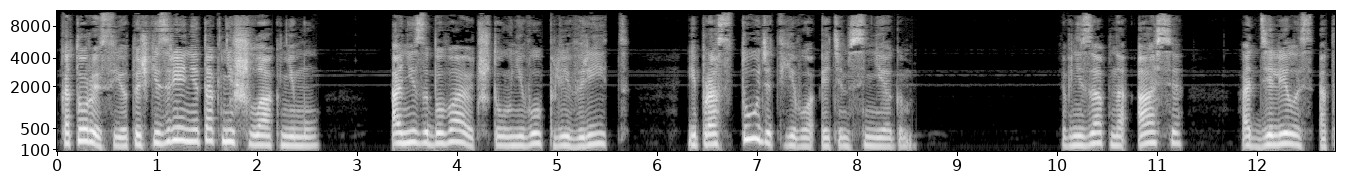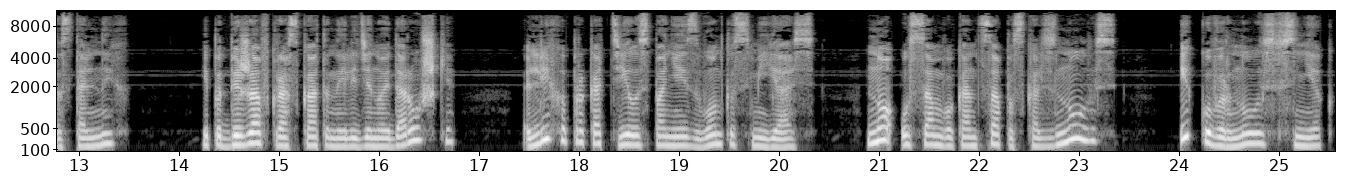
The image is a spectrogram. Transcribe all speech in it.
которая, с ее точки зрения, так не шла к нему. Они забывают, что у него плеврит, и простудят его этим снегом. Внезапно Ася отделилась от остальных и, подбежав к раскатанной ледяной дорожке, лихо прокатилась по ней, звонко смеясь, но у самого конца поскользнулась и кувырнулась в снег.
